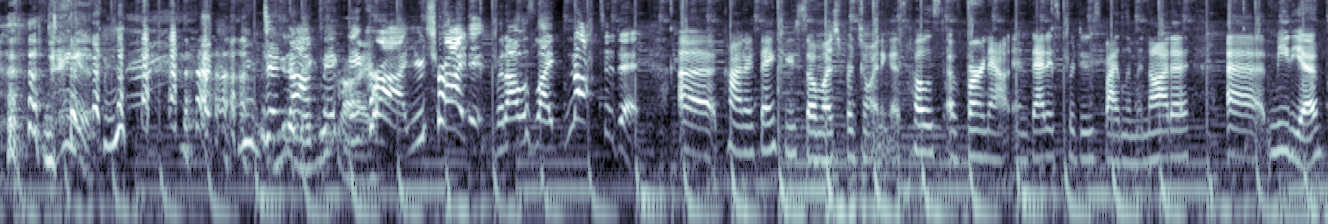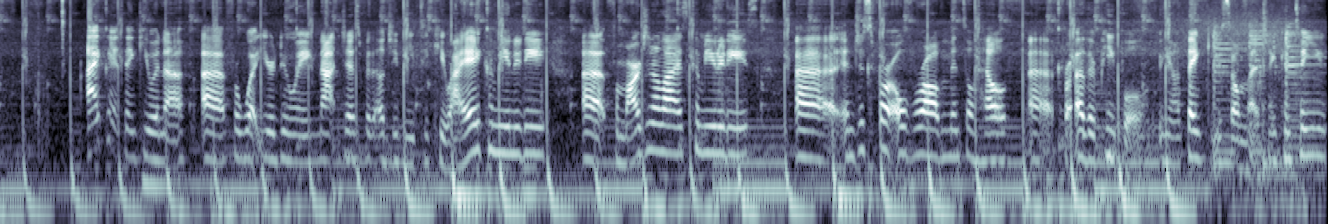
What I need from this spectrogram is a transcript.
Dang it. You did didn't make me make cry. me cry. You tried it, but I was like, not today. Uh, Connor, thank you so much for joining us, host of Burnout, and that is produced by Lemonada uh, Media. I can't thank you enough uh, for what you're doing, not just for the LGBTQIA community, uh, for marginalized communities, uh, and just for overall mental health uh, for other people. You know, thank you so much, and continue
